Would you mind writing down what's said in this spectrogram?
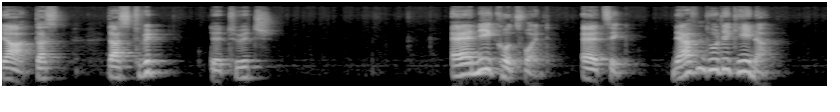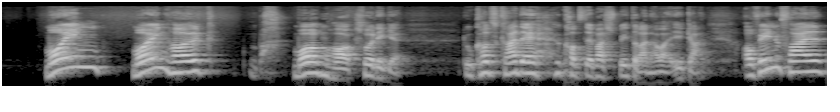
Ja, das, das Twitch. Der Twitch. Äh, nee, Kurzfreund. Äh, Zick. Nerven tut dir keiner. Moin, moin, Hulk. Morgen, Hawk, entschuldige. Du kommst gerade, du kommst etwas spät dran, aber egal. Auf jeden Fall,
